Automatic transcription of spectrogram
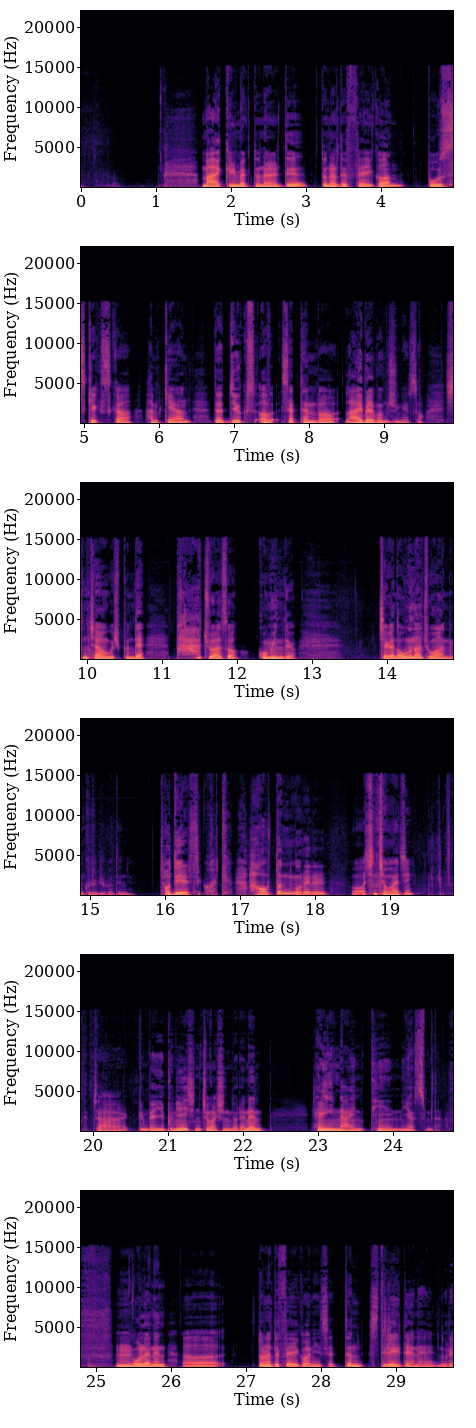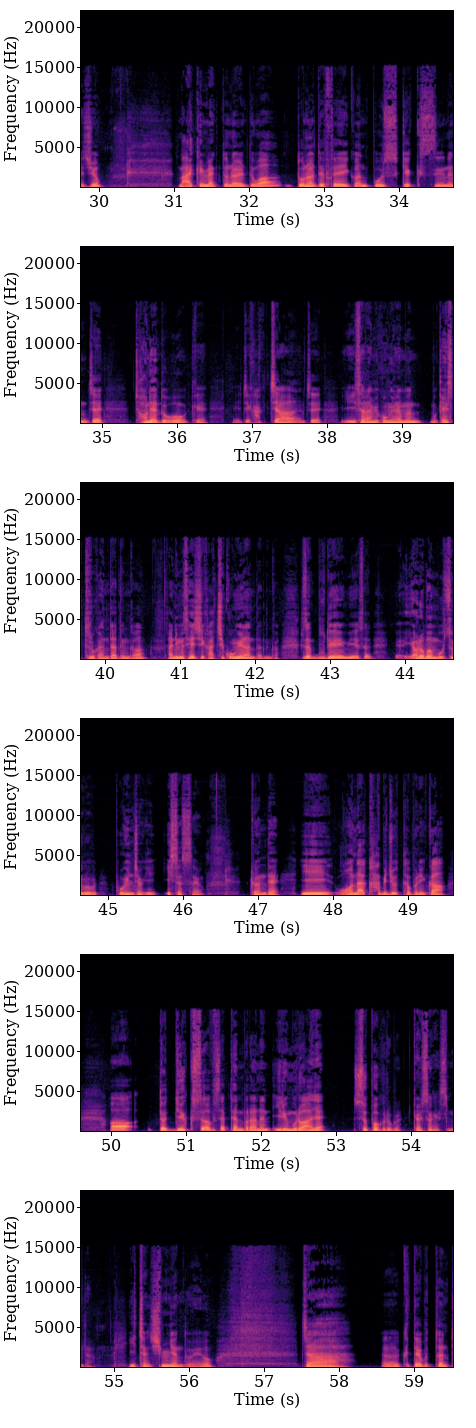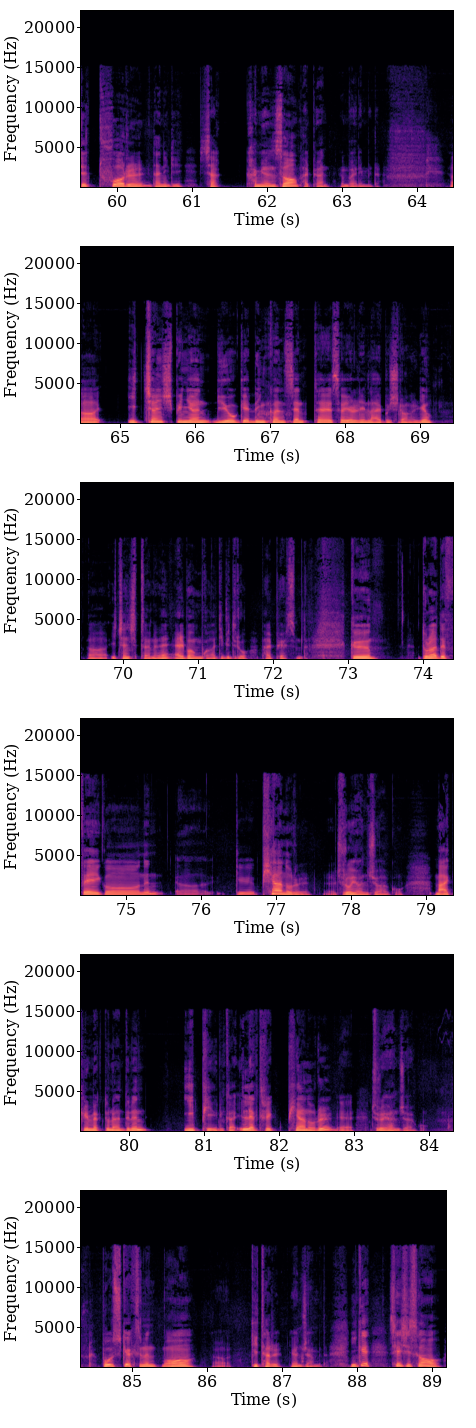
마이클 맥도날드, 도널드 페이건, 보스객스가 함께한 The Dukes of September 라이브 앨범 중에서 신청하고 싶은데 다 좋아서 고민돼요. 제가 너무나 좋아하는 그룹이거든요. 저도 이랬을 것 같아요. 아, 어떤 노래를 어, 신청하지? 자, 근데 이분이 신청하신 노래는 Hey 19이었습니다. 음, 원래는, 어, 도나드 페이건이 있었던 스틸리덴의 노래죠. 마이클 맥도날드와 도널드 페이건, 보스 객스는 이제 전에도 이렇게 이제 각자 이제 이 사람이 공연하면 뭐 게스트로 간다든가 아니면 셋이 같이 공연한다든가 그래서 무대 위에서 여러 번 모습을 보인 적이 있었어요. 그런데 이 워낙 합이 좋다 보니까 어 The Dukes of September라는 이름으로 아주 슈퍼그룹을 결성했습니다. 2010년도에요. 자, 어, 그때부터 이제 투어를 다니기 시작하면서 발표한 음반입니다. 어, 2012년 뉴욕의 링컨 센터에서 열린 라이브 실황을요, 어, 2014년에 앨범과 DVD로 발표했습니다. 그, 도널드 페이건은, 어, 그, 피아노를 주로 연주하고, 마이클 맥도날드는 EP, 그러니까 electric 피아노를 예, 주로 연주하고, 보스 객스는 뭐, 어, 기타를 연주합니다. 이게 셋이서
